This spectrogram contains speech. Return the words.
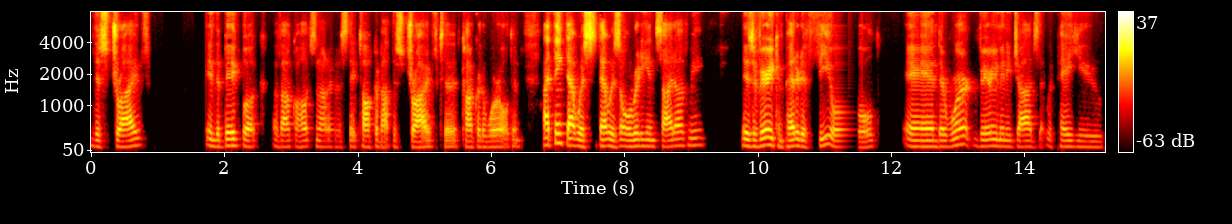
this drive. In the big book of alcoholics anonymous they talk about this drive to conquer the world. And i think that was that was already inside of me is a very competitive field and there weren't very many jobs that would pay you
